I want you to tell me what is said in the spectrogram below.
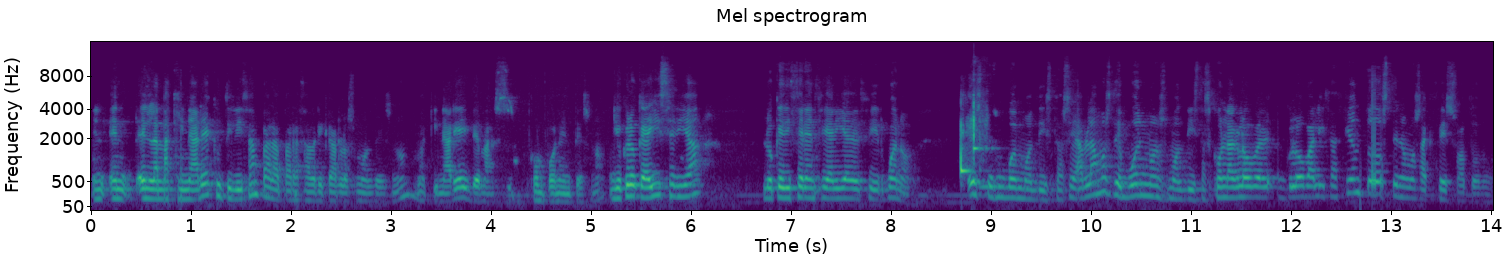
en, la maquinaria que utilizan para, fabricar los moldes, ¿no? Maquinaria y demás componentes, ¿no? Yo creo que ahí sería lo que diferenciaría decir, bueno, este es un buen moldista. O sea, hablamos de buenos moldistas. Con la globalización todos tenemos acceso a todo.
